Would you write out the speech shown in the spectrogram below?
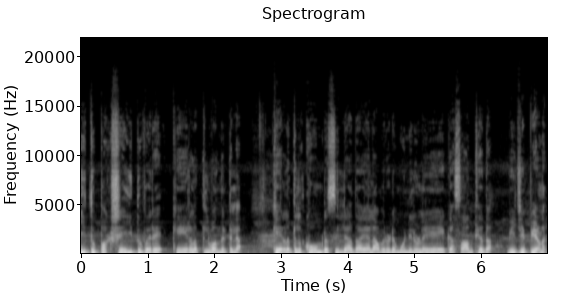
ഇത് പക്ഷേ ഇതുവരെ കേരളത്തിൽ വന്നിട്ടില്ല. കേരളത്തിൽ കോൺഗ്രസ് ഇല്ലാതായാൽ അവരുടെ മുന്നിലുള്ള ഏക സാധ്യത ബി ജെ പിയാണ്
